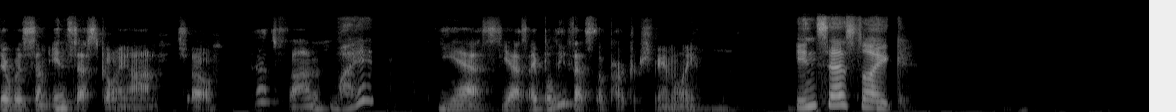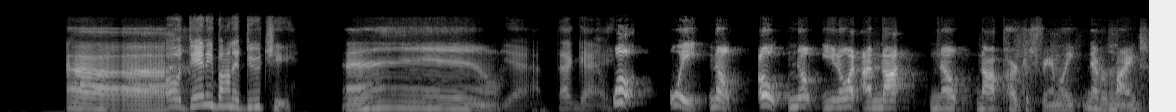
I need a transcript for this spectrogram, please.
there was some incest going on. So that's fun. What Yes, yes. I believe that's the Partridge family. incest? Like Uh, oh, Danny Bonaducci. Oh. Yeah, that guy. Well, wait, no. Oh, no. You know what? I'm not. No, not Partridge family. Never mind.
